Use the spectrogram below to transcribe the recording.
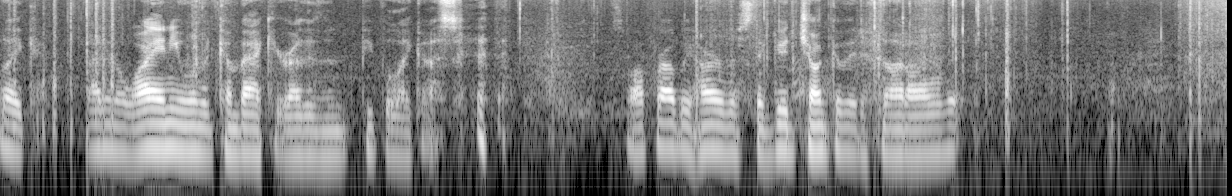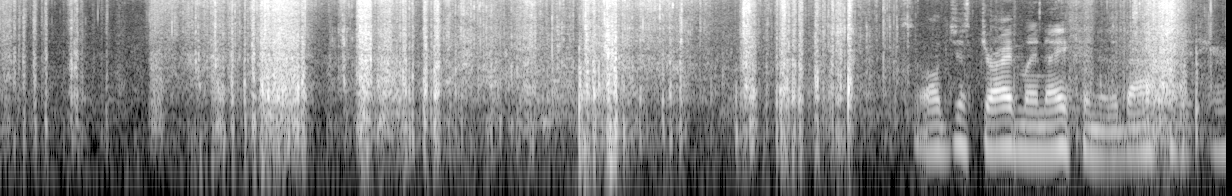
Like, I don't know why anyone would come back here other than people like us. so I'll probably harvest a good chunk of it, if not all of it. Just drive my knife into the back of it here.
